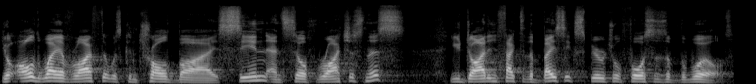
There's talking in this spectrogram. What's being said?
Your old way of life that was controlled by sin and self righteousness. You died, in fact, to the basic spiritual forces of the world.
